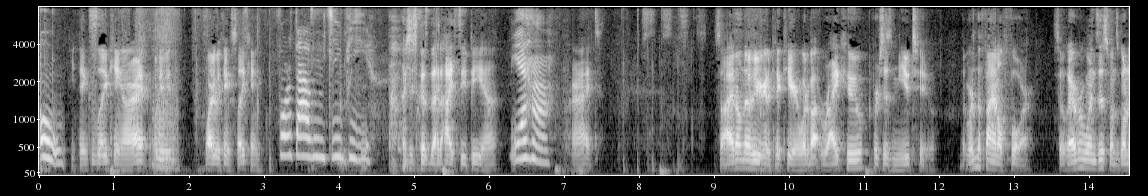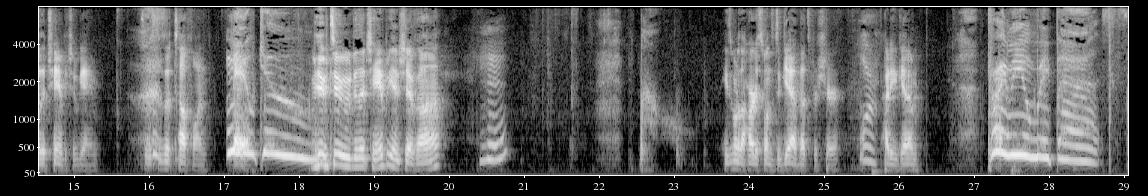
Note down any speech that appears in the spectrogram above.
Oh, You think Slaking? All right. What do you? Why do we think Slaking? 4,000 CP. Just because of that high CP, huh? Yeah. All right. So I don't know who you're going to pick here. What about Raikou versus Mewtwo? We're in the final four. So whoever wins this one's going to the championship game. So this is a tough one. Mewtwo! Mewtwo to the championship, huh? hmm He's one of the hardest ones to get, that's for sure. Yeah. How do you get him? Premium Raid Pass.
